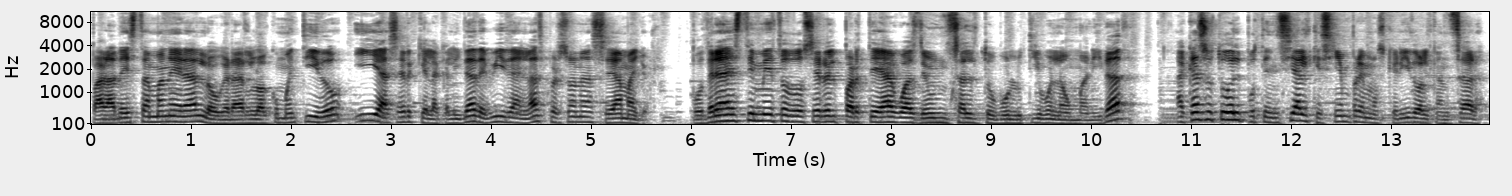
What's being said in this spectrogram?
para de esta manera lograr lo acometido y hacer que la calidad de vida en las personas sea mayor. ¿Podrá este método ser el parteaguas de un salto evolutivo en la humanidad? ¿Acaso todo el potencial que siempre hemos querido alcanzar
